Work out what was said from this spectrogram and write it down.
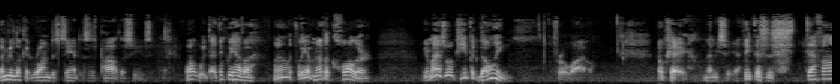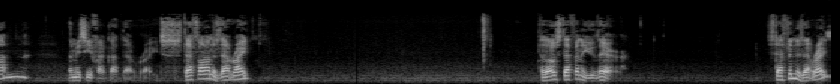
Let me look at Ron DeSantis' policies. Well, I think we have a well. If we have another caller, we might as well keep it going for a while. Okay, let me see. I think this is Stefan. Let me see if I've got that right. Stefan, is that right? Hello, Stefan, are you there? Stefan, is that right?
